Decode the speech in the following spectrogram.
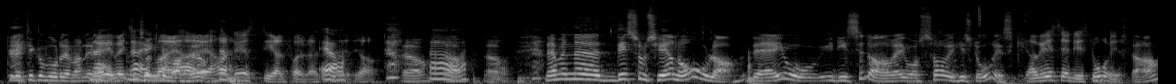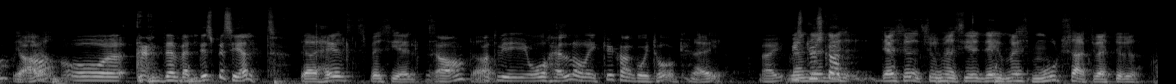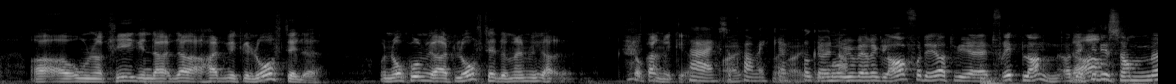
Du vet ikke hvor det var? Nei, jeg vet ikke hva jeg har jeg har lest iallfall. Ja. Ja. Ja, ja, ja. Nei, men eh, det som skjer nå, Ola, det er jo i disse dager er jo også historisk. ja visst er det historisk. Ja, ja. Ja, ja. Og eh, det er veldig spesielt Det er helt spesielt. ja, Ja. at vi i år heller ikke kan gå i tog. Nei. Nei. Hvis Men du skal det, det, er som- jeg sier, det er jo mest motsatt, vet du. Under krigen da, da hadde vi ikke lov til det. Og nå kunne vi hatt lov til det, men vi så kan vi ikke. Nei, så kan vi ikke. nei, På Vi må jo være glad for det at vi er et fritt land. Og det er Ja. ikke de samme,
